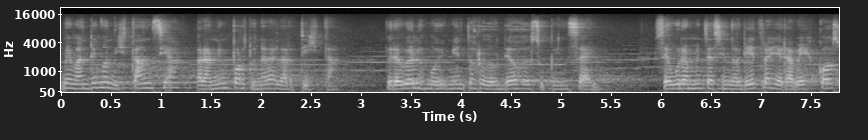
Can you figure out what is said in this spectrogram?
Me mantengo en distancia para no importunar al artista pero los movimientos redondeados de su pincel, seguramente haciendo letras y arabescos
